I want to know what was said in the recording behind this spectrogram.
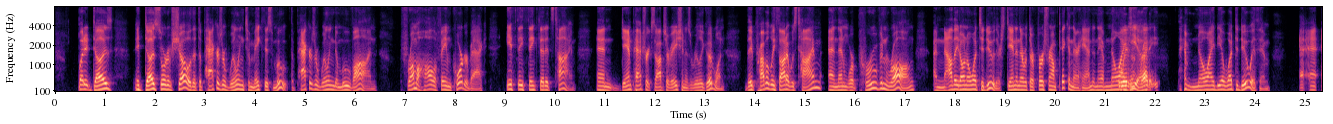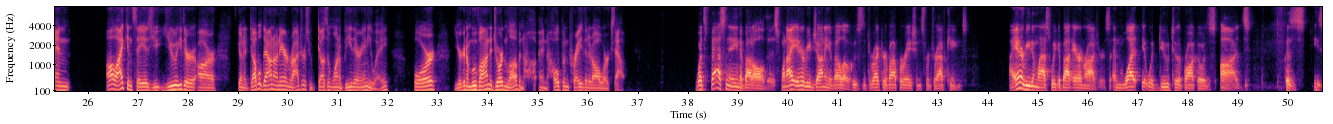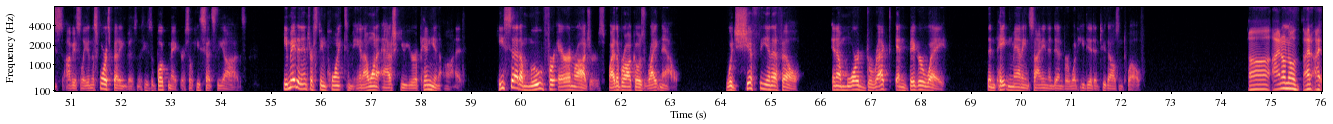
But it does it does sort of show that the Packers are willing to make this move. The Packers are willing to move on from a Hall of Fame quarterback if they think that it's time. And Dan Patrick's observation is a really good one. They probably thought it was time and then were proven wrong and now they don't know what to do. They're standing there with their first round pick in their hand, and they have no Who idea. Ready. They have no idea what to do with him. And, and all I can say is, you you either are going to double down on Aaron Rodgers, who doesn't want to be there anyway, or you're going to move on to Jordan Love and and hope and pray that it all works out. What's fascinating about all this, when I interviewed Johnny Avello, who's the director of operations for DraftKings, I interviewed him last week about Aaron Rodgers and what it would do to the Broncos' odds because he's obviously in the sports betting business. He's a bookmaker, so he sets the odds. He made an interesting point to me, and I want to ask you your opinion on it. He said a move for Aaron Rodgers by the Broncos right now would shift the NFL in a more direct and bigger way than Peyton Manning signing in Denver what he did in 2012. Uh, I don't know. I, I,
